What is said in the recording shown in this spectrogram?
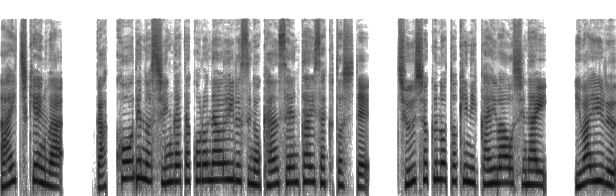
愛知県は、学校での新型コロナウイルスの感染対策として、昼食の時に会話をしない、いわゆる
